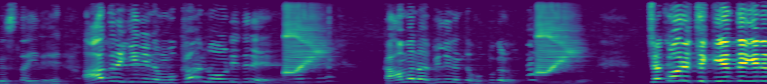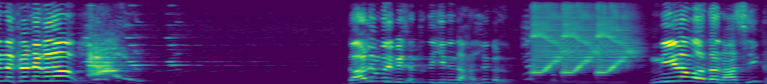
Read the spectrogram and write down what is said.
ಮಿಸ್ತಾ ಇದೆ. ಆದರೆ ಈ ನಿನ್ನ ಮುಖ ನೋಡಿದರೆ ಕಾಮನ ಬಿಲ್ಲಿನಂತ ಹುಬ್ಬುಗಳು. ಚಕೋರಿ ಚಿಕ್ಕಿಯಂತೆ ಈ ನಿನ್ನ ಕಣ್ಣುಗಳು. ದಾಳಿಂಬರಿ ಬೀಜ ಈ ನಿನ್ನ ಹಲ್ಲುಗಳು. ನೀಳವಾದ ನಾಸಿಕ.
